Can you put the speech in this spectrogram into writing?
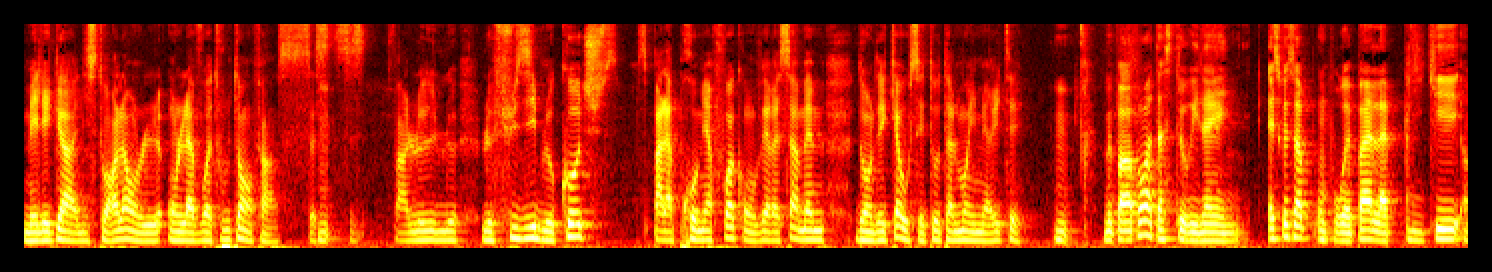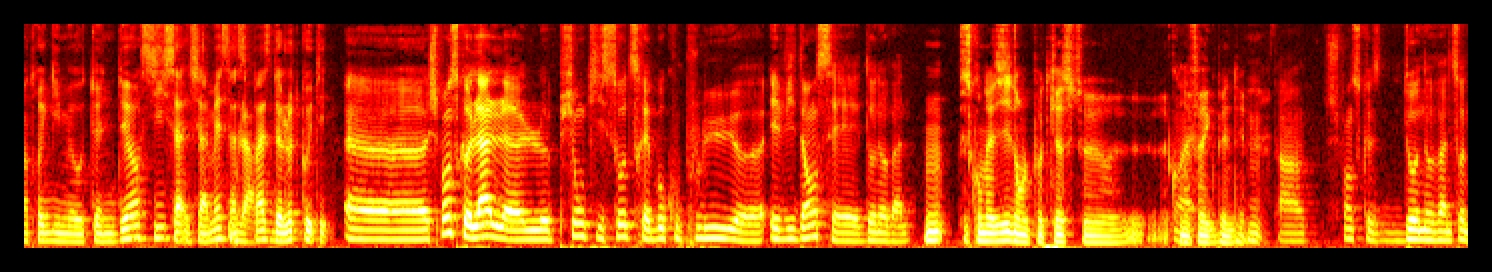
Mais les gars, l'histoire là, on, la voit tout le temps. Enfin, c'est- Mm. c'est- enfin le, le- le fusible coach, c'est pas la première fois qu'on verrait ça, même dans des cas où c'est totalement immérité. Mais par rapport à ta storyline, est-ce que ça, on pourrait pas l'appliquer entre guillemets au Thunder si ça, jamais ça Oula. se passe de l'autre côté? Euh, je pense que là, le, le pion qui saute serait beaucoup plus euh, évident, c'est Donovan. C'est ce qu'on a dit dans le podcast euh, qu'on Ouais. a fait avec Ben. Enfin, je pense que Donovan Son.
